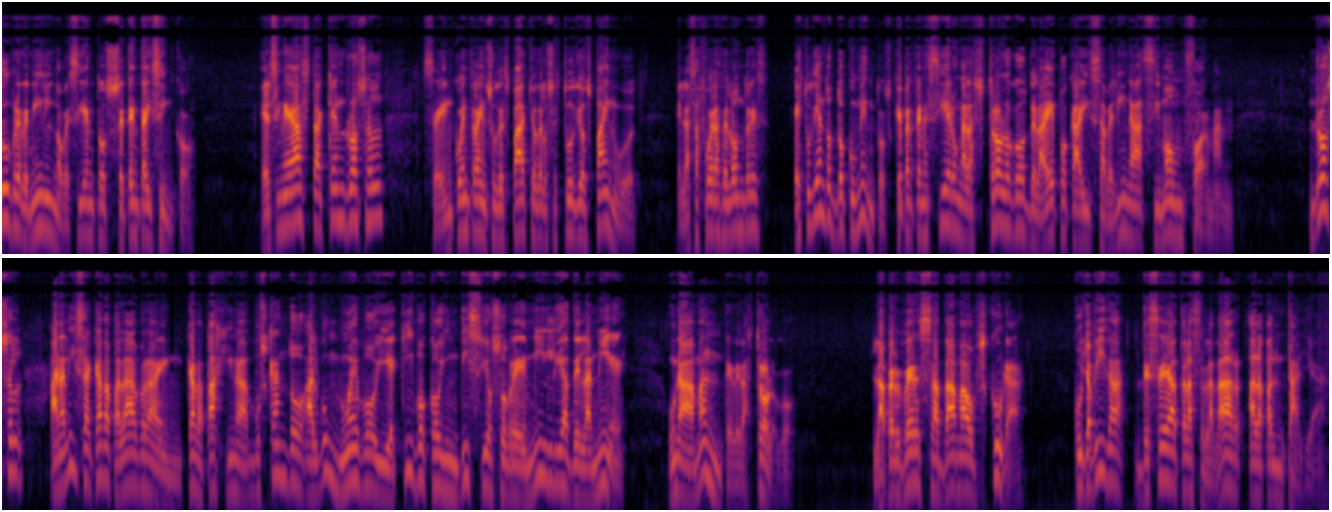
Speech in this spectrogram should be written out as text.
octubre de 1975. El cineasta Ken Russell se encuentra en su despacho de los estudios Pinewood, en las afueras de Londres, estudiando documentos que pertenecieron al astrólogo de la época isabelina Simón Forman. Russell analiza cada palabra en cada página buscando algún nuevo y equívoco indicio sobre Emilia de una amante del astrólogo, la perversa dama obscura, cuya vida desea trasladar a la pantalla.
